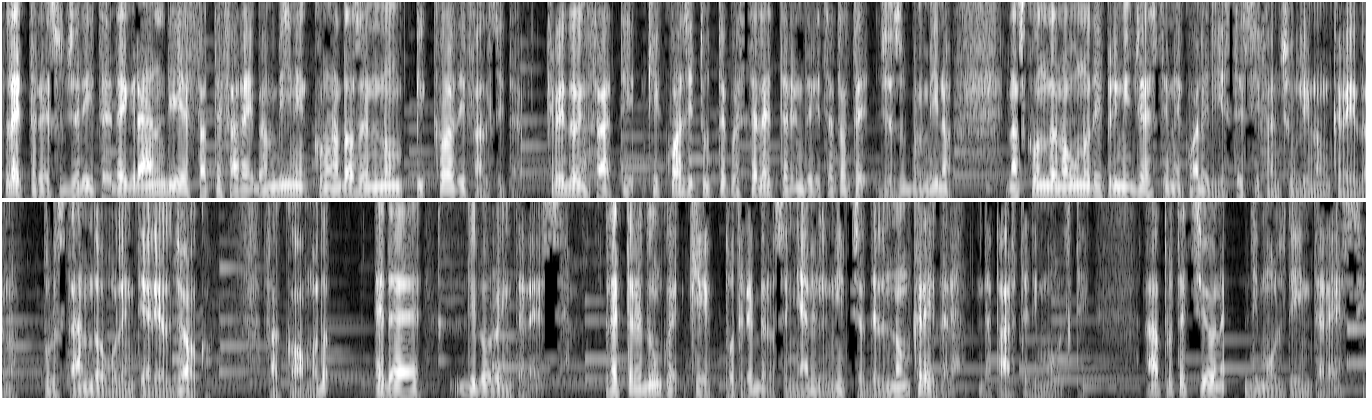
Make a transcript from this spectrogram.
lettere suggerite dai grandi e fatte fare ai bambini con una dose non piccola di falsità. Credo infatti che quasi tutte queste lettere indirizzate a te, Gesù bambino, nascondono uno dei primi gesti nei quali gli stessi fanciulli non credono, pur stando volentieri al gioco. Fa comodo ed è di loro interesse. Lettere dunque che potrebbero segnare l'inizio del non credere da parte di molti, a protezione di molti interessi.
